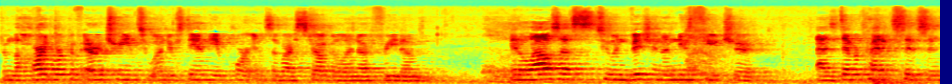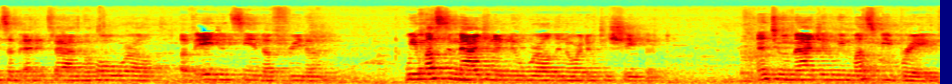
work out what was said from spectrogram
from the hard work of Eritreans who understand the importance of our struggle and our freedom. It allows us to envision a new future as democratic citizens of Eritrea and the whole world, of agency and of freedom. We must imagine a new world in order to shape it. And to imagine, we must be brave,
